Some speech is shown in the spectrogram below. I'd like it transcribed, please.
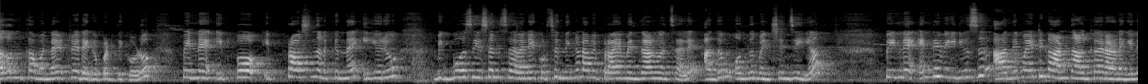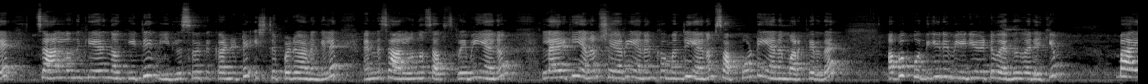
അതൊന്ന് കമന്റായിട്ട് രേഖപ്പെടുത്തിക്കോളൂ. പിന്നെ ഇപ്പോൾ ഇപ്രാവശ്യം നടക്കുന്ന ഈ ഒരു ബിഗ് ബോസ് സീസൺ സെവനെ കുറിച്ച് നിങ്ങളുടെ അഭിപ്രായം എന്താണെന്ന് വെച്ചാൽ അതും ഒന്ന് മെൻഷൻ ചെയ്യാം. പിന്നെ എന്റെ വീഡിയോസ് ആദ്യമായിട്ട് കാണുന്ന ആൾക്കാരാണെങ്കിൽ ചാനലൊന്ന് കയറി നോക്കിയിട്ട് വീഡിയോസൊക്കെ കണ്ടിട്ട് ഇഷ്ടപ്പെടുകയാണെങ്കിൽ എന്റെ ചാനലൊന്ന് സബ്സ്ക്രൈബ് ചെയ്യാനും ലൈക്ക് ചെയ്യാനും ഷെയർ ചെയ്യാനും കമന്റ് ചെയ്യാനും സപ്പോർട്ട് ചെയ്യാനും മറക്കരുത്. അപ്പോൾ പുതിയൊരു വീഡിയോ ആയിട്ട് വരുന്നതുവരേക്കും ബൈ.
